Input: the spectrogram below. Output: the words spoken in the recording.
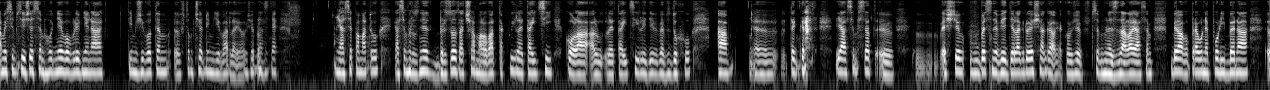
a myslím si, že jsem hodně ovlivněná tím životem v tom černém divadle, jo? že mhm. vlastně mm-hmm já se pamatuju, já jsem hrozně brzo začala malovat takový letající kola a letající lidi ve vzduchu a e, tenkrát já jsem snad e, ještě vůbec nevěděla, kdo je Šagal, jakože jsem neznala, já jsem byla opravdu nepolíbená e,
